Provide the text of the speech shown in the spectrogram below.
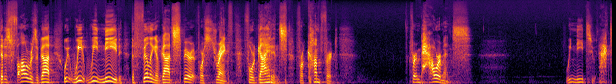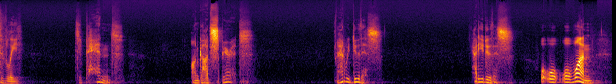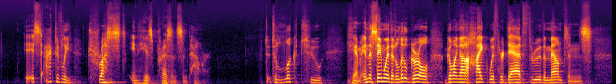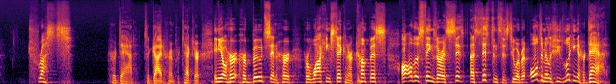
that as followers of God, we, we, we need the filling of God's Spirit for strength, for guidance, for comfort, for empowerment we need to actively depend on God's Spirit. How do we do this? How do you do this? Well, well, well, one, it's to actively trust in His presence and power, to, to look to Him. In the same way that a little girl going on a hike with her dad through the mountains trusts her dad to guide her and protect her. And you know, her, her boots and her, her walking stick and her compass, all those things are assist, assistances to her, but ultimately she's looking at her dad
